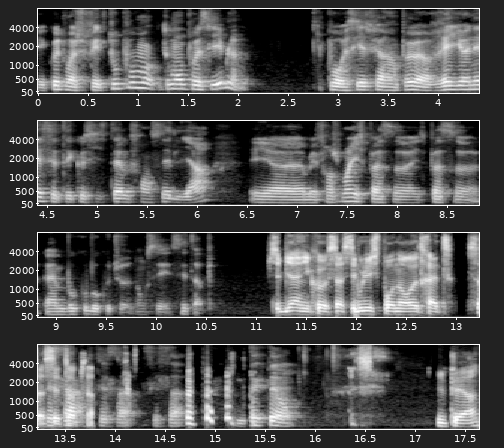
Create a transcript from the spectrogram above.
écoute, moi, je fais tout, pour mon, tout mon possible pour essayer de faire un peu rayonner cet écosystème français de l'IA. Et, mais franchement, il se passe, il se passe quand même beaucoup, beaucoup de choses. Donc, c'est top. C'est bien, Nico. Ça, c'est bullish pour nos retraites. Ça, c'est top. C'est ça, c'est ça. Exactement. Super.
